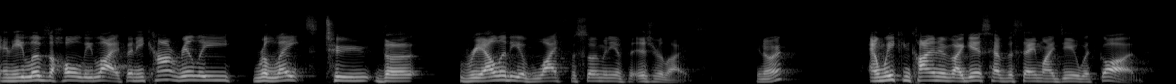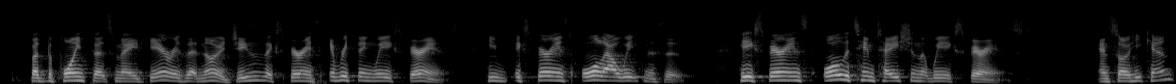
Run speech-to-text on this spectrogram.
And he lives a holy life, and he can't really relate to the reality of life for so many of the Israelites, you know? And we can kind of, I guess, have the same idea with God. But the point that's made here is that no, Jesus experienced everything we experienced. He experienced all our weaknesses. He experienced all the temptation that we experienced. And so he can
